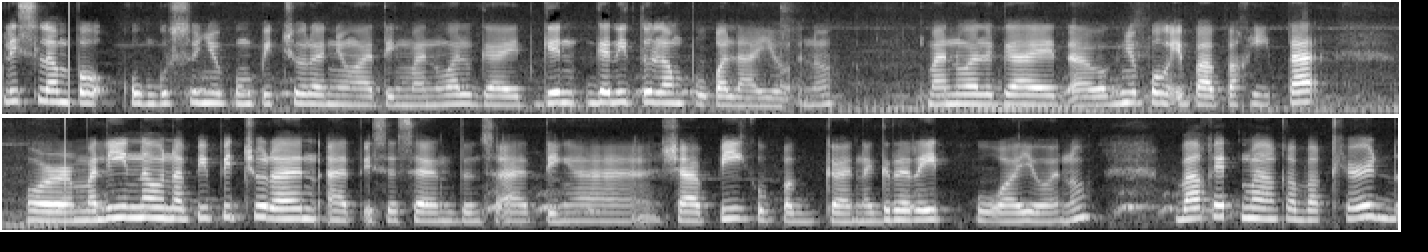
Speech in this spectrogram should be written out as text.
please lang po, kung gusto nyo pong picturean yung ating manual guide, gan- ganito lang po kalayo, no? Manual guide, ah, wag nyo pong ipapakita or malinaw na pipicturan at isasend dun sa ating ah, Shopee kapag ka nagre-rate po kayo, ano? Bakit mga kabakyard?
